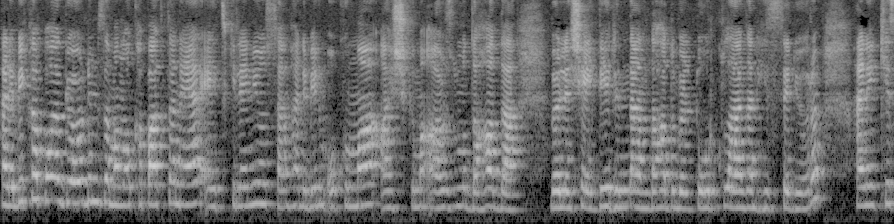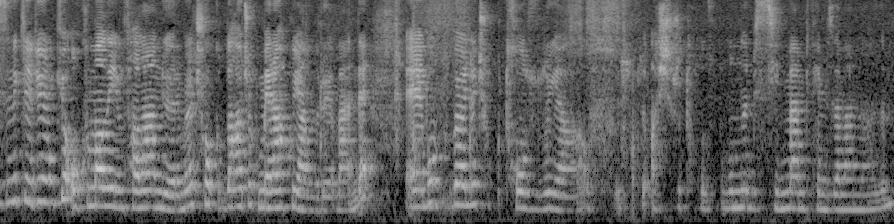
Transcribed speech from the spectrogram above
Hani bir kapağı gördüğüm zaman o kapaktan eğer etkileniyorsam hani benim okuma aşkımı, arzumu daha da böyle şey derinden daha da böyle doruklardan hissediyorum. Hani kesinlikle diyorum ki okumalıyım falan diyorum. Böyle çok daha çok merak uyandırıyor bende. E, bu böyle çok tozlu ya. Of, üstü aşırı tozlu. Bunları bir silmem, bir temizlemem lazım.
